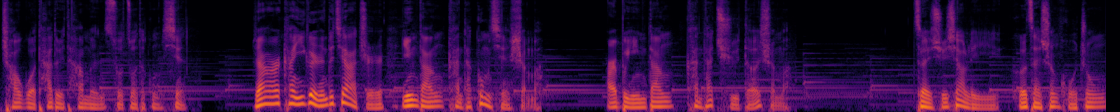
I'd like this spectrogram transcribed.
超过他对他们所做的贡献。然而，看一个人的价值，应当看他贡献什么，而不应当看他取得什么。在学校里和在生活中。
